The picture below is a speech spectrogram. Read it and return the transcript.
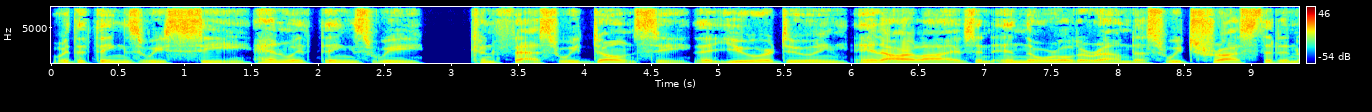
with the things we see and with things we confess we don't see that you are doing in our lives and in the world around us. We trust that in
